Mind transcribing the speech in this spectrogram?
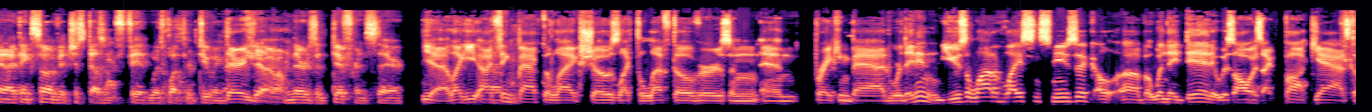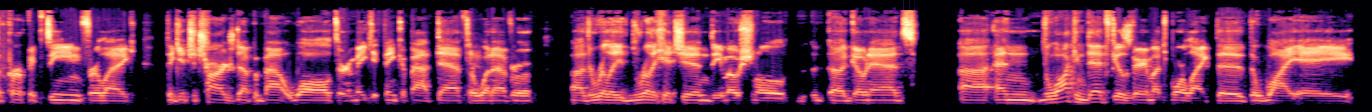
and I think some of it just doesn't fit with what they're doing. There you show, go. And there's a difference there. Yeah, like I Um, think back to like shows like The Leftovers and and Breaking Bad, where they didn't use a lot of licensed music, uh, but when they did, it was always like, "Fuck yeah!" It's the perfect scene for like to get you charged up about Walt or to make you think about death or whatever, uh, to really really hit you in the emotional uh, gonads. Uh, and The Walking Dead feels very much more like the the YA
